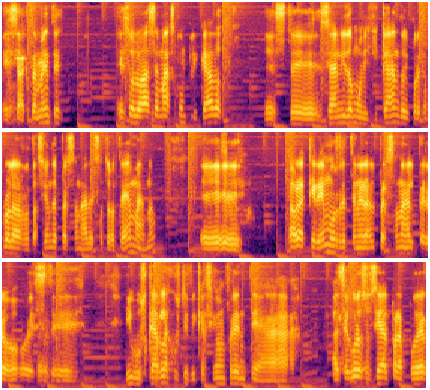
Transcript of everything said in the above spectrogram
Exactamente. Eso lo hace más complicado. Este, se han ido modificando y por ejemplo la rotación de personal es otro tema, ¿no? Eh, ahora queremos retener al personal, pero este, y buscar la justificación frente a, al seguro social para poder,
